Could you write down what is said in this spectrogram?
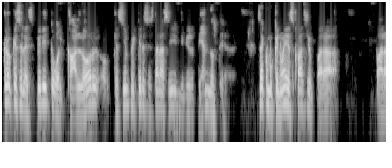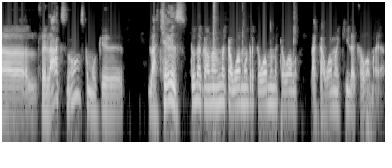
creo que es el espíritu o el calor o que siempre quieres estar así divirtiéndote. O sea, como que no hay espacio para, para el relax, ¿no? Es como que las cheves, ¿qué onda? Una, una caguama, otra caguama, una caguama, la caguama aquí, la caguama allá.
